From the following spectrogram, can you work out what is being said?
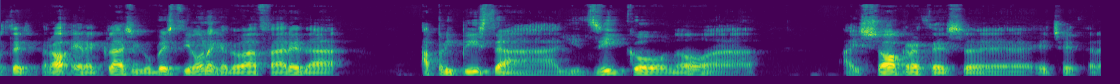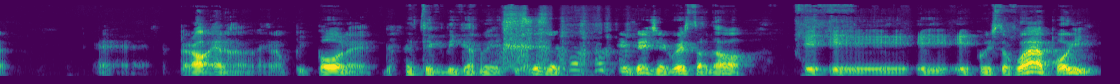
stesso, però era il classico bestione che doveva fare da apripista agli Zico, no? A, ai Socrates, eh, eccetera. Eh, però era, era, un pippone tecnicamente, invece, invece questo no. E, e, e, questo qua poi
